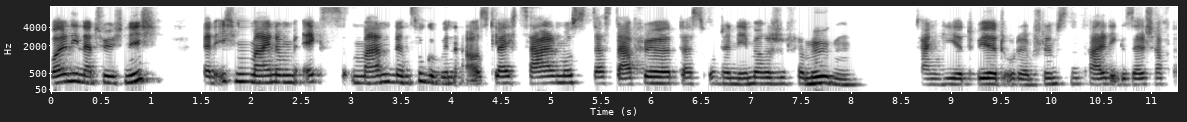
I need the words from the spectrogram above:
wollen die natürlich nicht, wenn ich meinem Ex-Mann den Zugewinnausgleich zahlen muss, dass dafür das unternehmerische Vermögen tangiert wird oder im schlimmsten Fall die Gesellschaft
